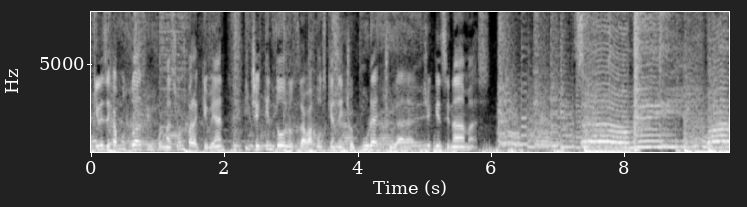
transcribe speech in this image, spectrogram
Aquí les dejamos toda su información para que vean y chequen todos los trabajos que han hecho. Pura chulada. Chequense nada más. Tell me why I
